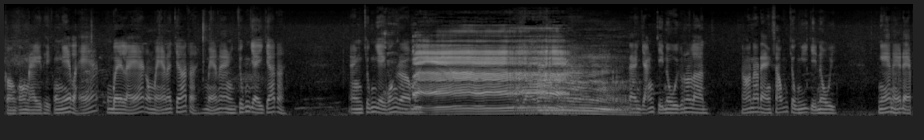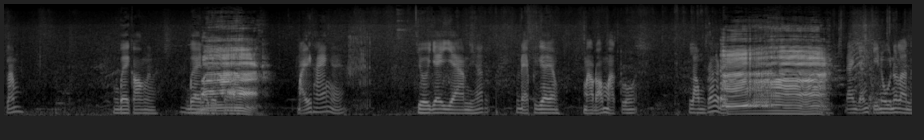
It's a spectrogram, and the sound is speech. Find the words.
Còn con này thì con nghé lẻ con bê lẻ con mẹ nó chết rồi. Mẹ nó ăn trúng dây chết rồi. Ăn trúng dây quán rơm á. Đang, đang dẫn chị nuôi của nó lên. Nó nó đang sống chung với chị nuôi. Nghé này đẹp lắm. Con bê con này con bê này được à, 7 tháng rồi chưa dây giàm gì hết nó đẹp ghê không? Màu đỏ mật luôn á. Lông rất là đẹp. Đang dẫn chị nuôi nó lên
